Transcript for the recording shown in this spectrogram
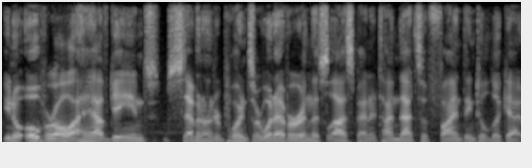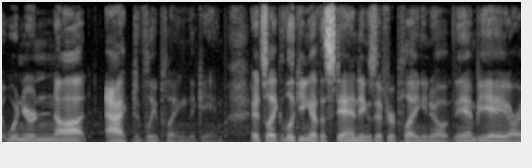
you know overall i have gained 700 points or whatever in this last span of time. That's a fine thing to look at when you're not actively playing the game. It's like looking at the standings if you're playing you know the nba or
